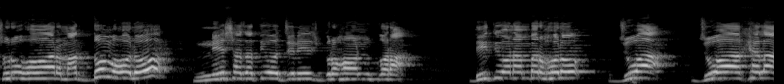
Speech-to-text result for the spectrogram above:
শুরু হওয়ার মাধ্যম হলো নেশা জাতীয় জিনিস গ্রহণ করা। দ্বিতীয় নাম্বার হলো জুয়া জুয়া খেলা।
